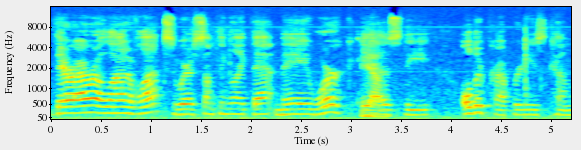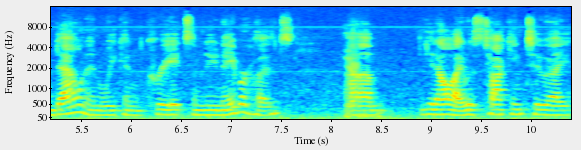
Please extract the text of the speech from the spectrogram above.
there are a lot of lots where something like that may work Yeah. as the older properties come down and we can create some new neighborhoods. Yeah. Um, you know, I was talking to a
